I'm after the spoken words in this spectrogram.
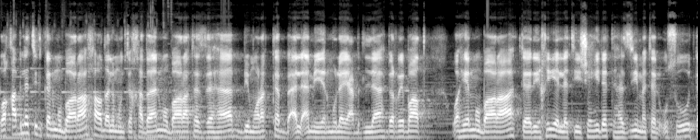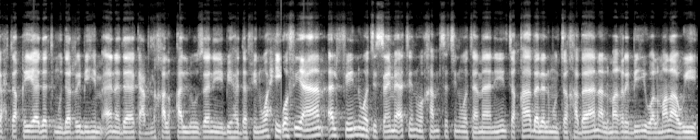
وقبل تلك المباراة خاض المنتخبان مباراة الذهاب بمركب الأمير مولاي عبد الله بالرباط. وهي المباراة التاريخية التي شهدت هزيمة الأسود تحت قيادة مدربهم آنذاك عبد الخلق اللوزاني بهدف وحيد. وفي عام 1985 تقابل المنتخبان المغربي والملاوي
